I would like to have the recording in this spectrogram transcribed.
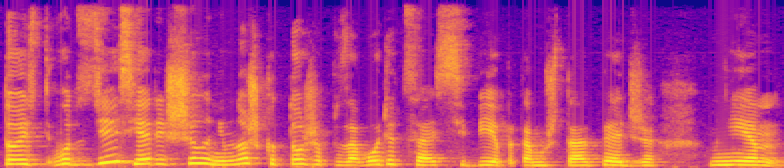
то есть вот здесь я решила немножко тоже позаботиться о себе, потому что, опять же, мне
